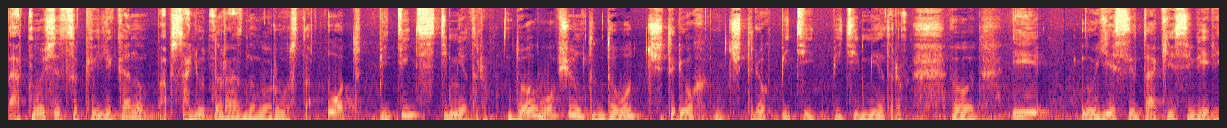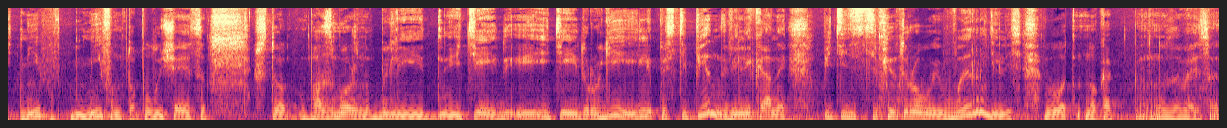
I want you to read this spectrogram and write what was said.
относятся к великанам абсолютно разного роста. От 50 метров до, в общем-то, до вот 4-5 5 метров. Вот. И ну, если так, если верить миф, мифам, то получается, что, возможно, были и, и, те, и, и те, и другие, или постепенно великаны 50-метровые выродились, вот, но как называется,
